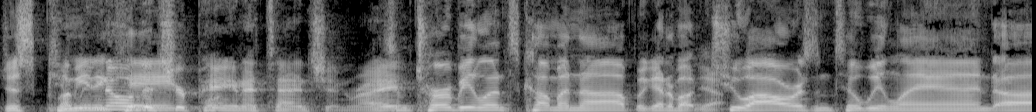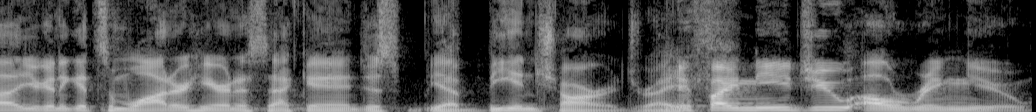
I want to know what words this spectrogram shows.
just Let me communicate. know that you're paying attention, right? some turbulence coming up. We got about Yeah. two hours until we land. Uh, you're gonna get some water here in a second. Just yeah, be in charge, right? If I need you, I'll ring you.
